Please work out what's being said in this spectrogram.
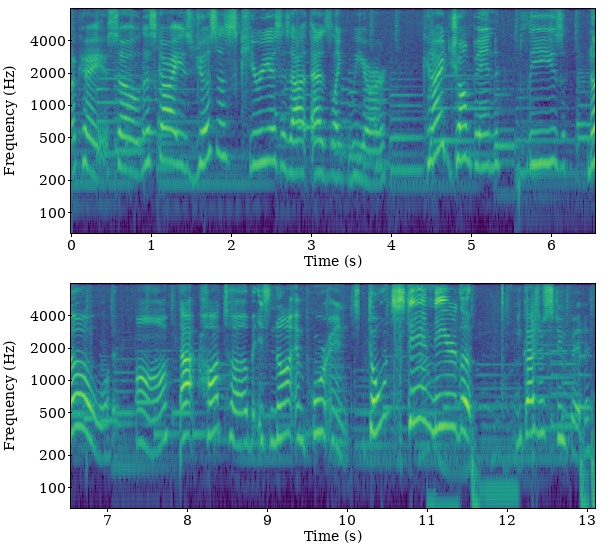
Okay, so this guy is just as curious as as like we are. Can I jump in, please? No. Aw, that hot tub is not important. Don't stand near the. You guys are stupid.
